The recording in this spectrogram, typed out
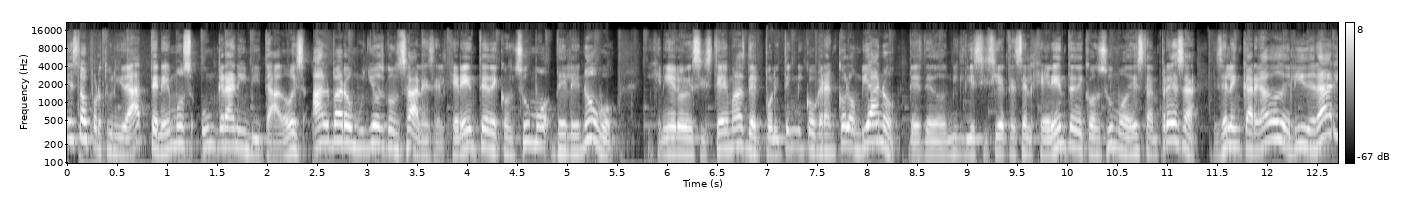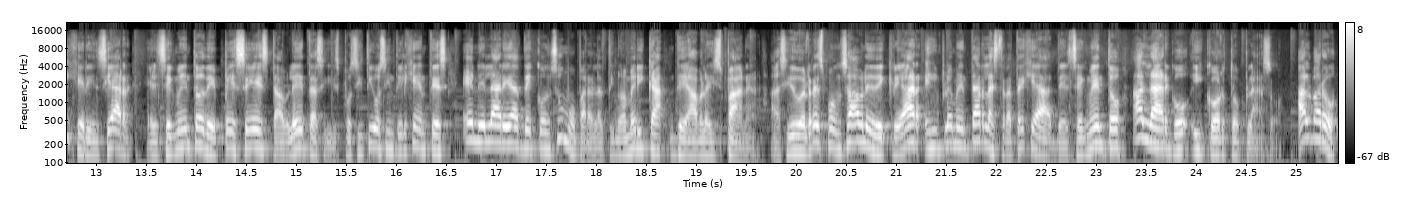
En esta oportunidad tenemos un gran invitado, es Álvaro Muñoz González, el gerente de consumo de Lenovo, ingeniero de sistemas del Politécnico Gran Colombiano. Desde 2017 es el gerente de consumo de esta empresa, es el encargado de liderar y gerenciar el segmento de PCs, tabletas y dispositivos inteligentes en el área de consumo para Latinoamérica de habla hispana. Ha sido el responsable de crear e implementar la estrategia del segmento a largo y corto plazo. Álvaro,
